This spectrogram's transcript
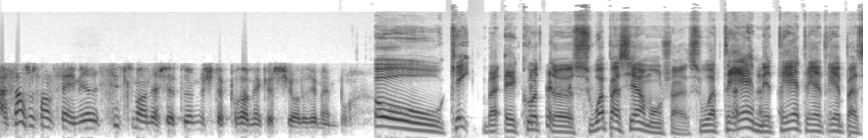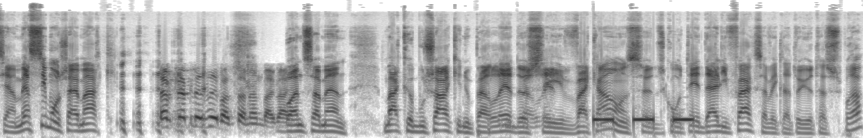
à 165 000, si tu m'en achètes une, je te promets que je chialerai même pas. OK. Ben, écoute, euh, sois patient, mon cher. Sois très, mais très, très, très patient. Merci, mon cher Marc. Ça me fait plaisir. Bonne semaine. Bye bye. Bonne semaine. Marc Bouchard qui nous parlait de ses vacances du côté d'Halifax avec la Toyota Supra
